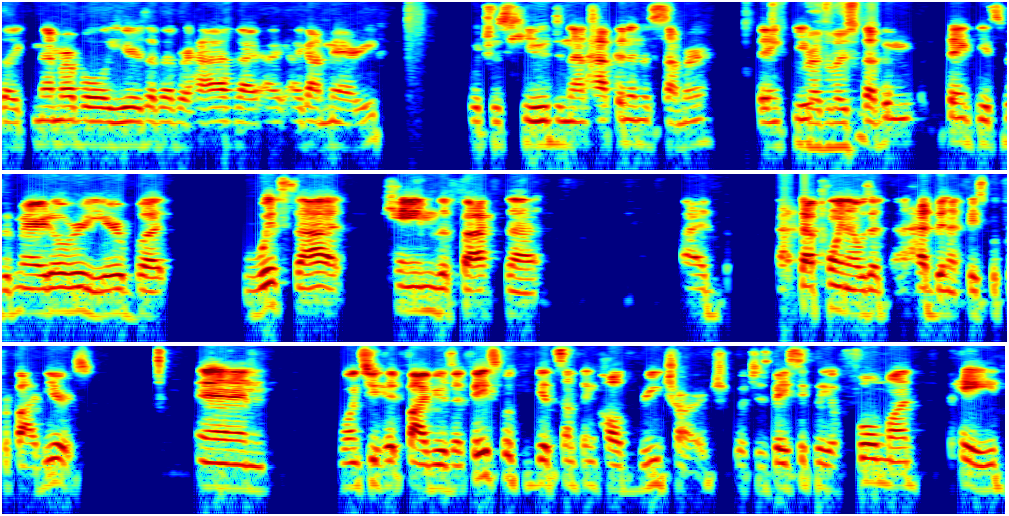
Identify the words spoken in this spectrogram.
like memorable years I've ever had. I, I, I got married, which was huge, and that happened in the summer. Thank you. Congratulations. So been, thank you. So I've been married over a year, but with that came the fact that I, at that point, I was at, had been at Facebook for five years, and once you hit five years at Facebook, you get something called recharge, which is basically a full month paid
